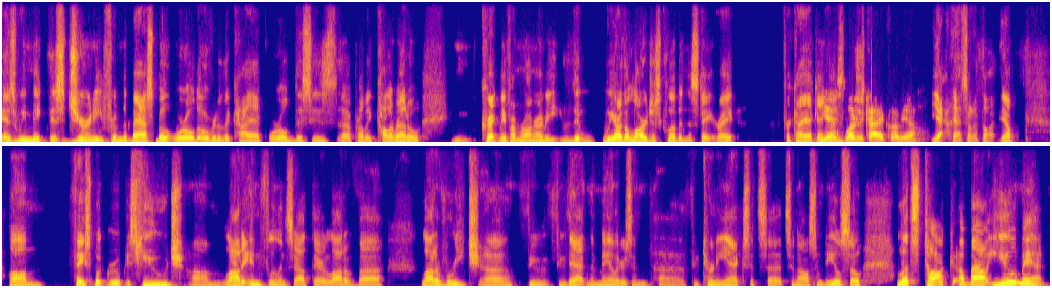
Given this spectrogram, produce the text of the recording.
as we make this journey from the bass boat world over to the kayak world. This is uh, probably Colorado. Correct me if I'm wrong, Ronnie. The, we are the largest club in the state, right? For kayak angling? Yes, largest kayak club. Yeah. Yeah, that's what I thought. Yep. Um, Facebook group is huge. A um, lot of influence out there. A lot of uh, lot of reach uh, through through that and the mailers and uh, through Tourney X. It's uh, it's an awesome deal. So let's talk about you, man.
